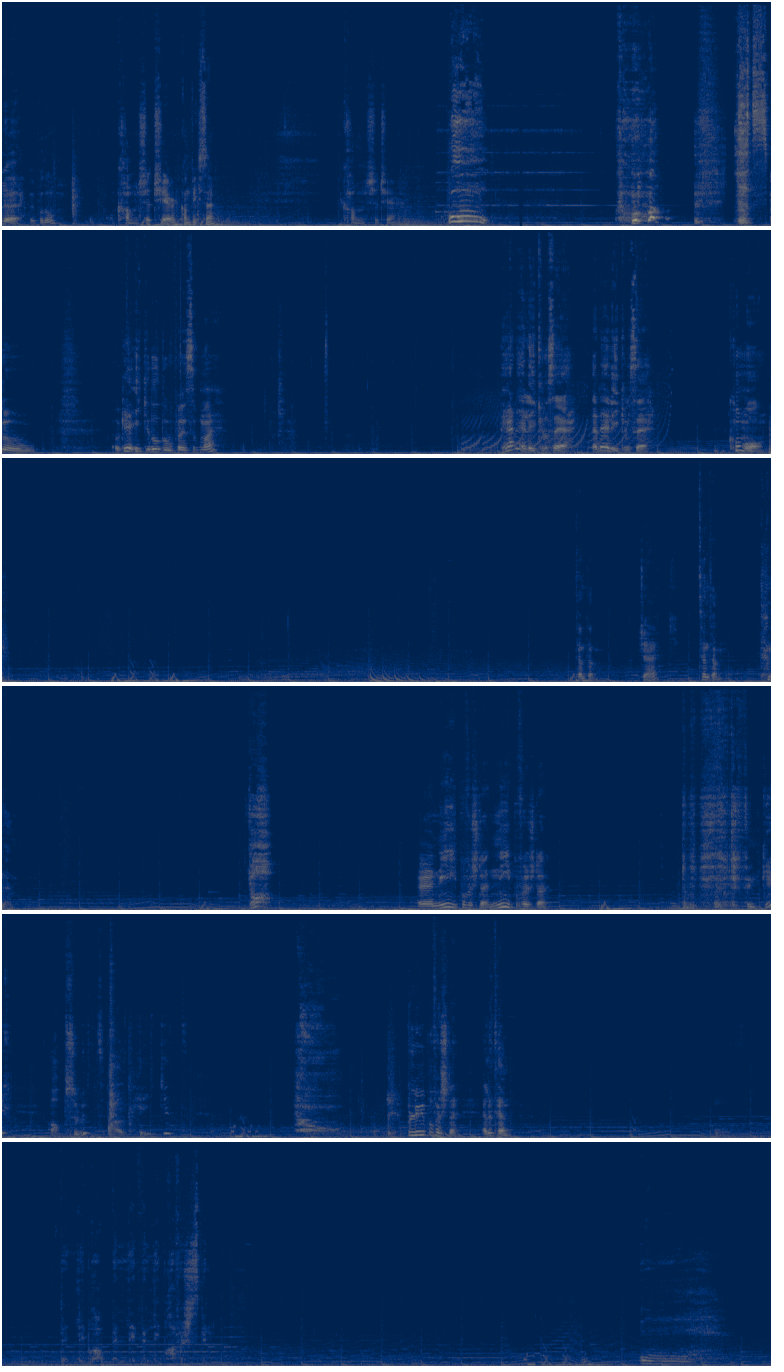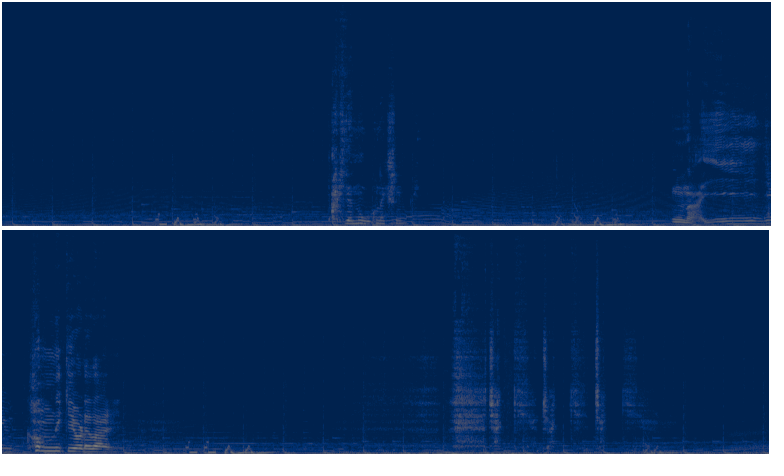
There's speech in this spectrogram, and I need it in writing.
løpe på do. Kanskje chair kan fikse. Kanskje chair. Oh! Let's go! OK, ikke noe dopause på meg. Det er det jeg liker å se. Det er det jeg liker å se. Come on. Ten-ten. Jack. Ten-ten. Eh, ni på første. Ni på første. Funker. Absolutt. I'll take it. Blue på første. Eller ten. Veldig bra. Veldig, veldig bra første spinn. Åh. Er ikke det noe connection? Nei, du kan ikke gjøre det der. Jack, Jack, Jack.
